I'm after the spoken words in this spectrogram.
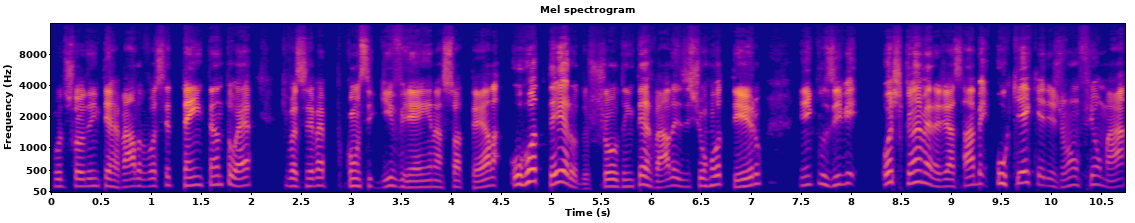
o show do intervalo você tem, tanto é que você vai conseguir ver aí na sua tela o roteiro do show do intervalo, existe um roteiro, inclusive os câmeras já sabem o que que eles vão filmar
